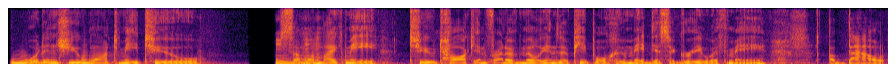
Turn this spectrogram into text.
wouldn't you want me to, someone mm-hmm. like me, to talk in front of millions of people who may disagree with me about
